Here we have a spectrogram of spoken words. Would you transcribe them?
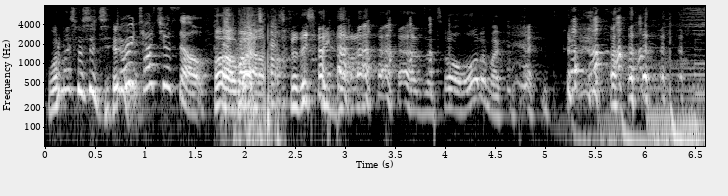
What am I supposed to do? Don't touch yourself. Oh wow, For this big guy. that's a tall order, my friend.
